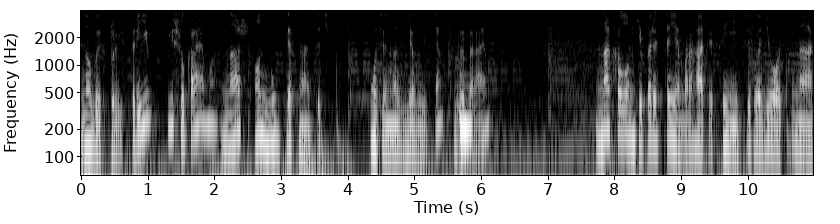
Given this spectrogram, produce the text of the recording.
нових пристроїв і шукаємо наш OnMove 15. От він у нас з'явився. Вибираємо. На колонці перестає моргати синій світлодіод на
